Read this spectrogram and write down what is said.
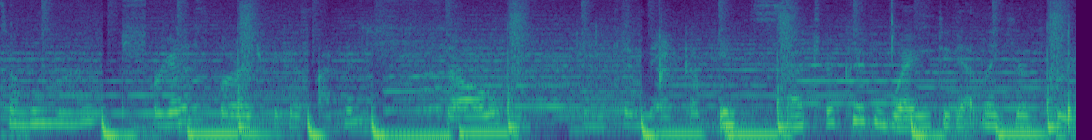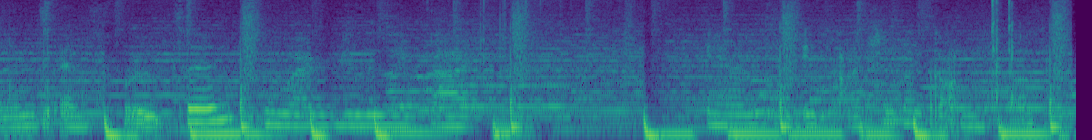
so much. We're gonna splurge because I've been so into makeup. It's such a good way to get like your greens and fruits in. Ooh, I really like that. And it's actually like got me hooked.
